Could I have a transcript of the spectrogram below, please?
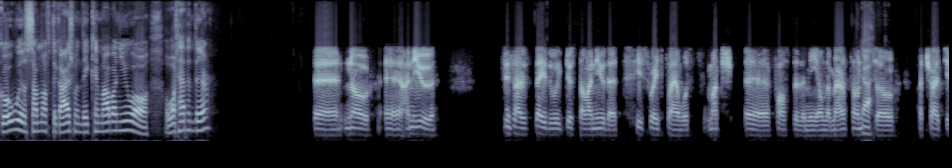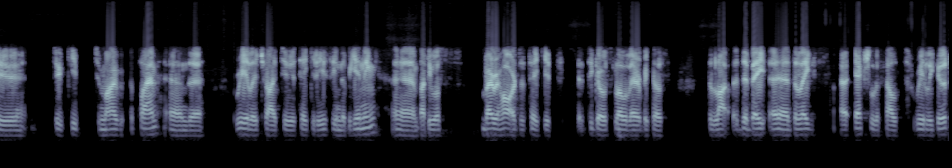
go with some of the guys when they came up on you, or or what happened there? Uh, no, uh, I knew since I stayed with Gustav, I knew that his race plan was much uh, faster than me on the marathon. Yeah. So I tried to to keep to my plan and really try to take it easy in the beginning. but it was very hard to take it to go slow there because the the, uh, the legs actually felt really good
